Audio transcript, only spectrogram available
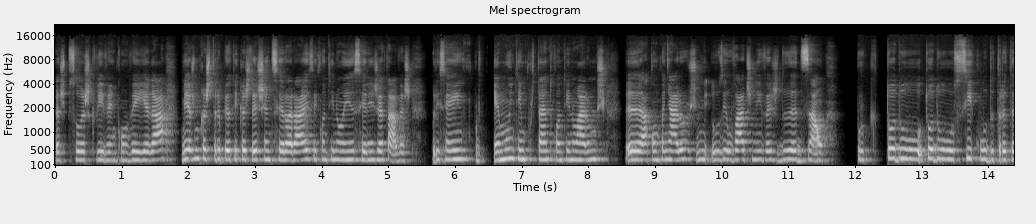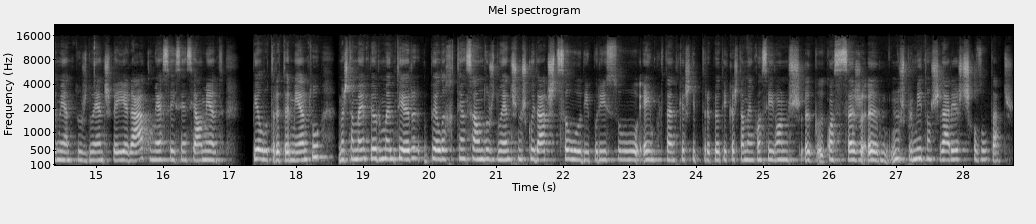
as pessoas que vivem com VIH, mesmo que as terapêuticas deixem de ser orais e continuem a ser injetáveis. Por isso é, é muito importante continuarmos uh, a acompanhar os, os elevados níveis de adesão, porque todo, todo o ciclo de tratamento dos doentes VIH começa essencialmente pelo tratamento, mas também por manter, pela retenção dos doentes nos cuidados de saúde e por isso é importante que este tipo de terapêuticas também consigam nos, eh, seja, eh, nos permitam chegar a estes resultados.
